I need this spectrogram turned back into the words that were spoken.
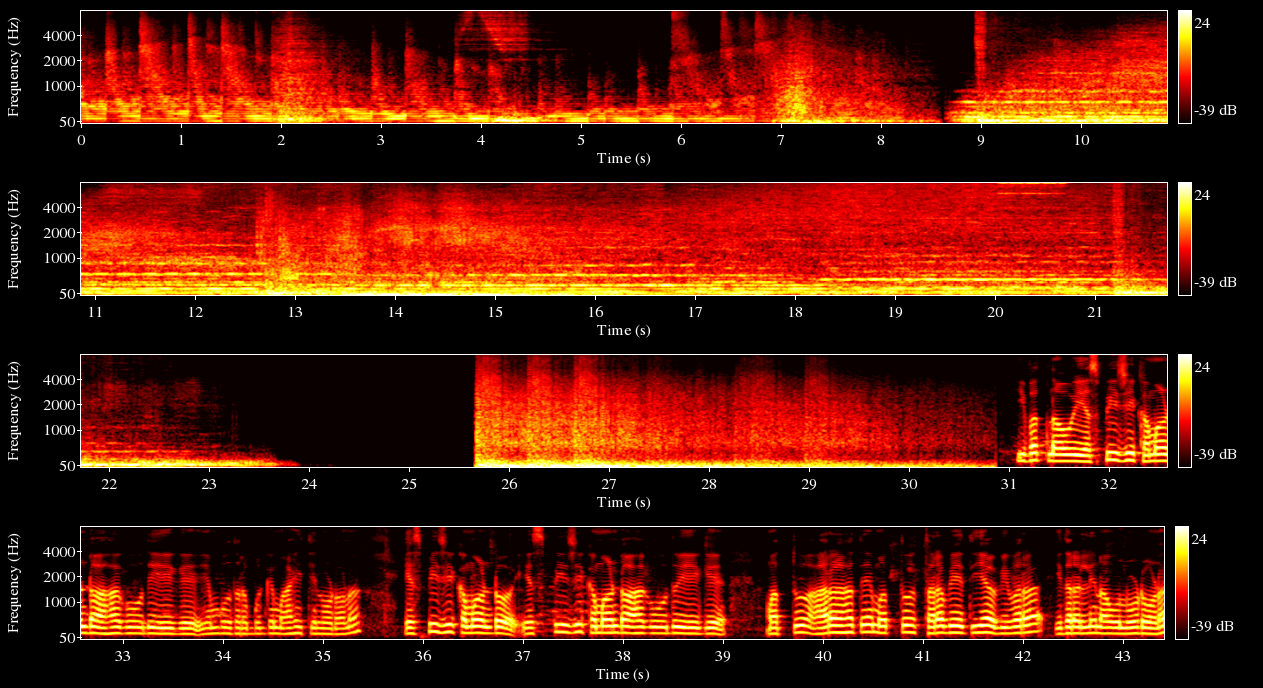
Thank you. ಇವತ್ತು ನಾವು S P G commando ಆಗುವುದು ಹೇಗೆ ಎಂಬುದರ ಬಗ್ಗೆ ಮಾಹಿತಿ ನೋಡೋಣ. S P G commando S P G commando ಆಗುವುದು ಹೇಗೆ ಮತ್ತು ಅರ್ಹತೆ ಮತ್ತು ತರಬೇತಿಯ ವಿವರ ಇದರಲ್ಲಿ ನಾವು ನೋಡೋಣ.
